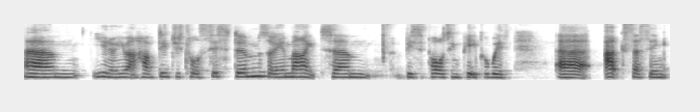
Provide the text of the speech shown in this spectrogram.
Um, you know, you might have digital systems, or you might um, be supporting people with uh, accessing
